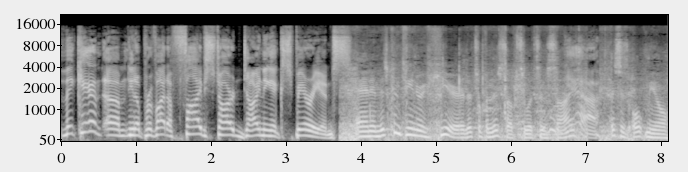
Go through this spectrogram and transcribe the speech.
they can't um, you know provide a five star dining experience. And in this container here, let's open this up, see what's inside. Yeah. This is oatmeal.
